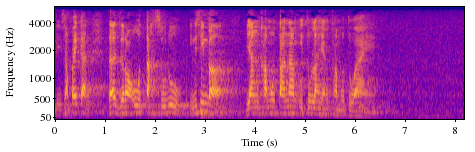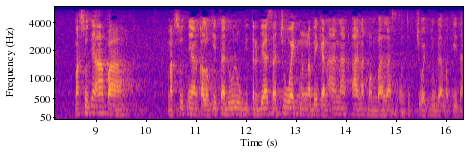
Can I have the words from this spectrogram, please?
disampaikan. Tajra'u tahsudu. Ini simpel. Yang kamu tanam itulah yang kamu tuai. Maksudnya apa? Maksudnya kalau kita dulu terbiasa cuek mengabaikan anak, anak membalas untuk cuek juga sama kita.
